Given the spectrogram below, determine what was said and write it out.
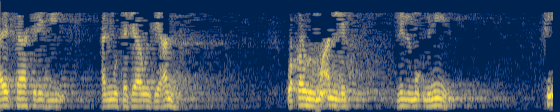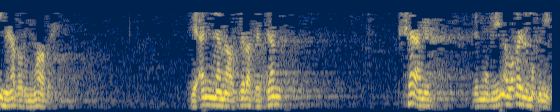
أي ساتره المتجاوز عنه وقول المؤلف للمؤمنين فيه نظر واضح لأن مغفرة الذنب شامل للمؤمنين وغير المؤمنين.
